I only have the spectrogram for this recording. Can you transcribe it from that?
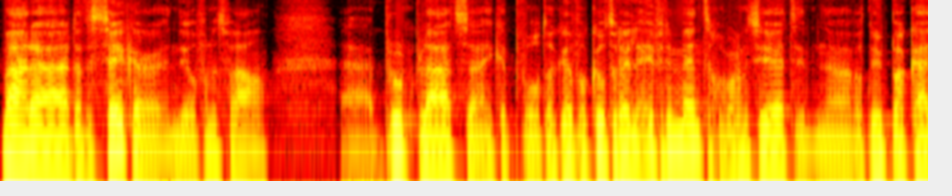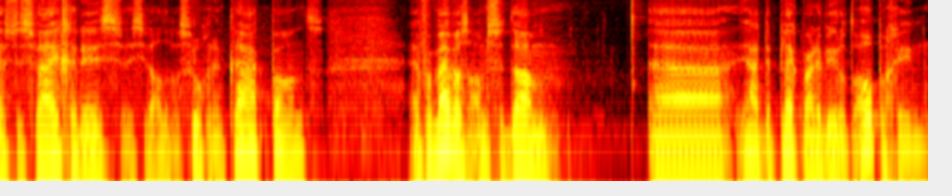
Maar dat is zeker een deel van het verhaal. Eh, broedplaatsen. Ik heb bijvoorbeeld ook heel veel culturele evenementen georganiseerd. In, eh, wat nu Pakhuis de Zwijger is. Weet je wel, dat was vroeger een kraakpand. En voor mij was Amsterdam eh, ja, de plek waar de wereld open ging.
